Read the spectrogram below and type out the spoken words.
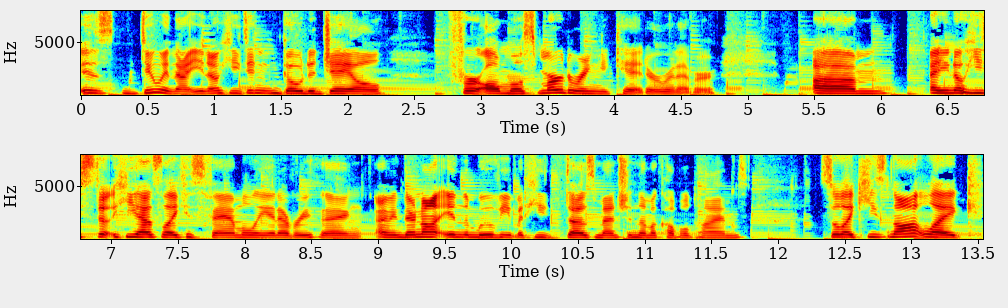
is doing that, you know? He didn't go to jail for almost murdering a kid or whatever. Um and you know he still he has like his family and everything. I mean, they're not in the movie, but he does mention them a couple times. So like he's not like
